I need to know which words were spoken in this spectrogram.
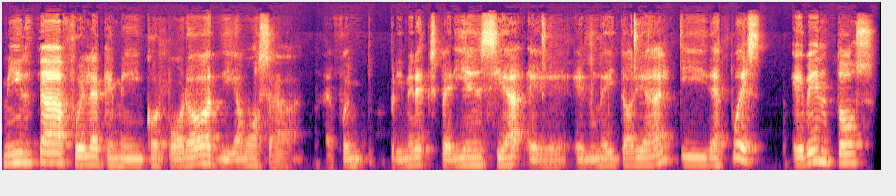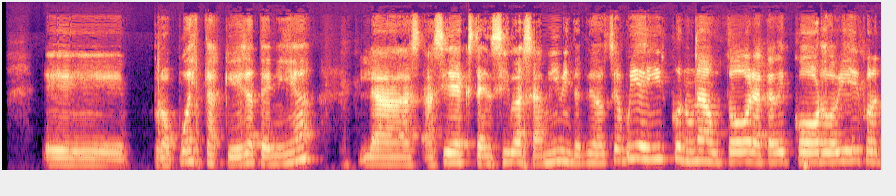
Mirta fue la que me incorporó, digamos, a, fue mi primera experiencia eh, en una editorial y después eventos, eh, propuestas que ella tenía, las hacía extensivas a mí, me intenté, o sea, voy a ir con una autora acá de Córdoba, voy a ir con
